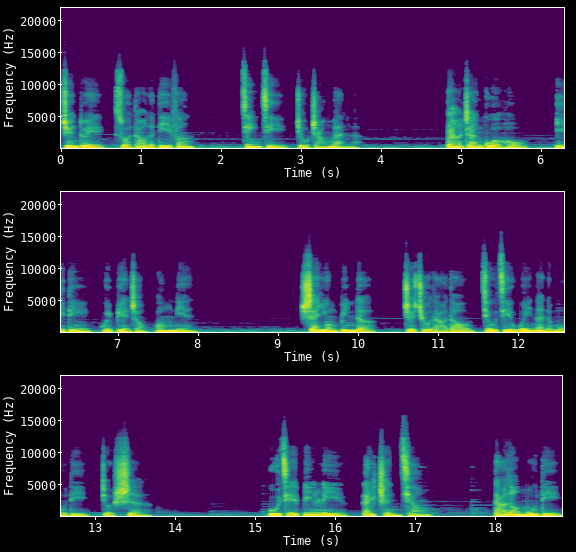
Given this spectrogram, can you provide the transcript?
军队所到的地方，荆棘就长满了。大战过后，一定会变成荒年。善用兵的，只求达到救济危难的目的就是了。不借兵力来逞强，达到目的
